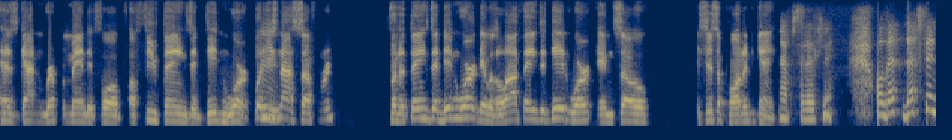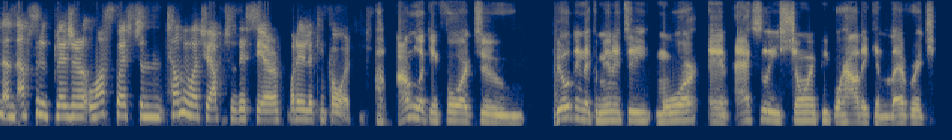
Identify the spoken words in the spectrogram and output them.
has gotten reprimanded for a few things that didn't work, but mm. he's not suffering. For the things that didn't work, there was a lot of things that did work, and so it's just a part of the game. Absolutely. Well, that that's been an absolute pleasure. Last question: Tell me what you're up to this year. What are you looking forward? I'm looking forward to building the community more and actually showing people how they can leverage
